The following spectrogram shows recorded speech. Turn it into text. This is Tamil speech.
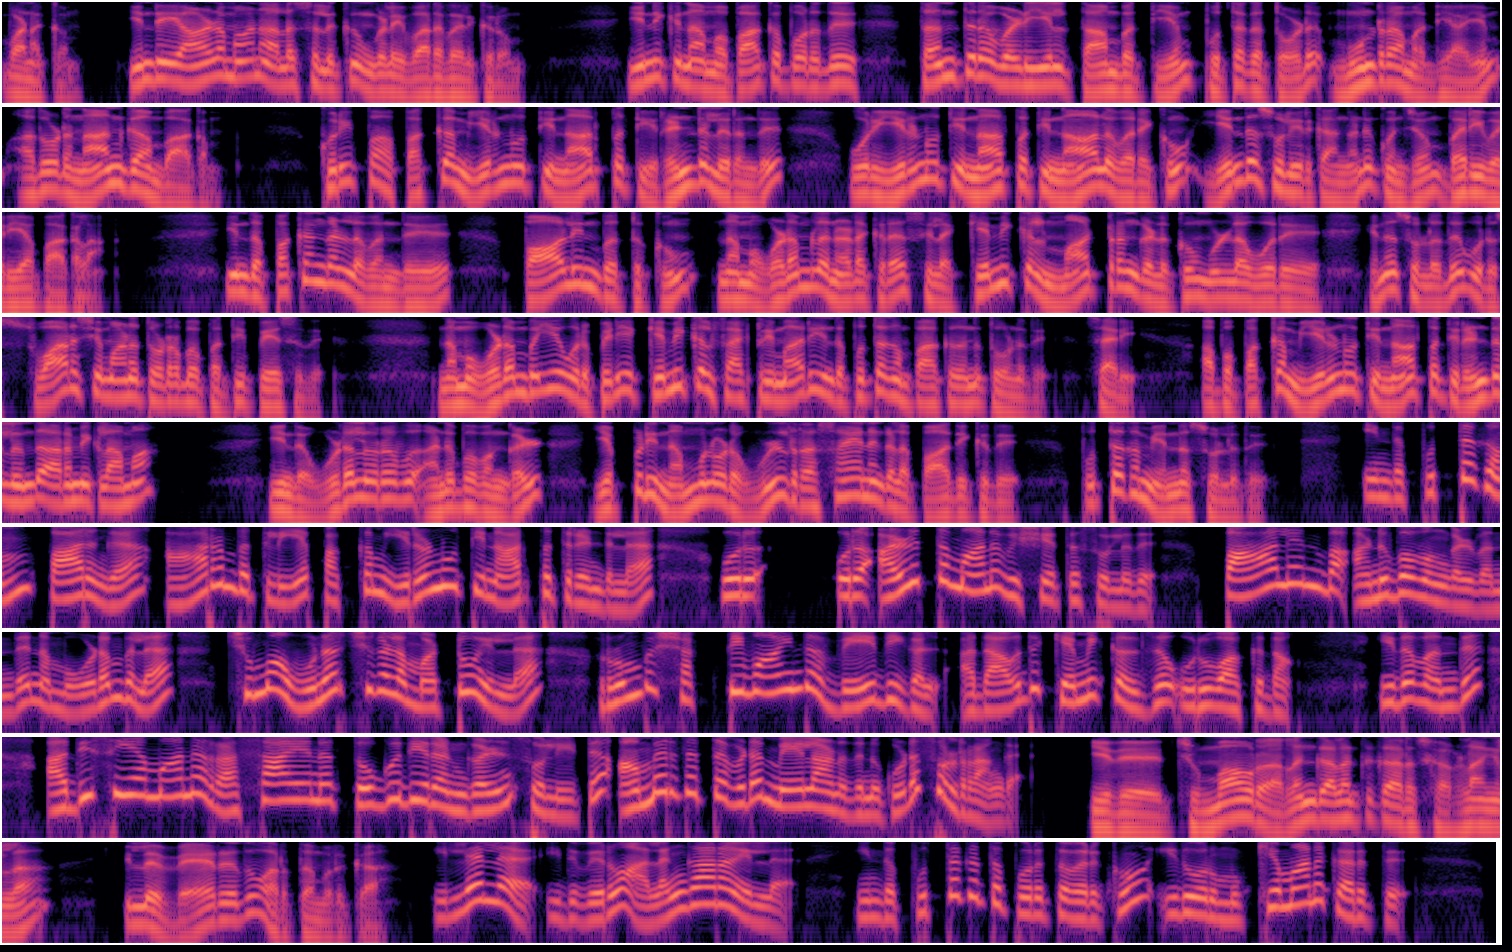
வணக்கம். இன்றைய ஆழமான அலசலுக்கு உங்களை வரவேற்கிறோம். இன்னைக்கு நாம பார்க்க போறது தந்திர வழியில் தாம்பத்தியம் புத்தகத்தோட மூன்றாம் அத்தியாயம் அதோட நான்காம் பாகம். குறிப்பா பக்கம் இருநூத்தி நாற்பத்தி ரெண்டுல இருந்து ஒரு இருநூத்தி நாற்பத்தி நாலு வரைக்கும் எந்த சொல்லியிருக்காங்கன்னு கொஞ்சம் வரி வரியா பார்க்கலாம். இந்த பக்கங்கள்ல வந்து பாலின்பத்துக்கும் நம்ம உடம்புல நடக்கிற சில கெமிக்கல் மாற்றங்களுக்கும் உள்ள ஒரு என்ன சொல்றது ஒரு சுவாரஸ்யமான தொடர்பை பத்தி பேசுது. நம்ம உடம்பையே ஒரு பெரிய கெமிக்கல் ஃபேக்டரி மாதிரி இந்த புத்தகம் பார்க்குதுன்னு தோணுது. சரி அப்போ பக்கம் இருநூத்தி நாற்பத்தி ரெண்டுல இருந்து ஆரம்பிக்கலாமா? இந்த உடலுறவு அனுபவங்கள் எப்படி நம்மளோட உள் ரசாயனங்களை பாதிக்குது? புத்தகம் என்ன சொல்லுது? இந்த புத்தகம் பாருங்க ஆரம்பத்திலேயே பக்கம் இருநூத்தி நாற்பத்தி ரெண்டுல ஒரு ஒரு அழுத்தமான விஷயத்த சொல்லுது. பாலென்ப அனுபவங்கள் வந்து நம்ம உடம்புல சும்மா உணர்ச்சிகளை மட்டும் இல்ல ரொம்ப சக்தி வாய்ந்த வேதிகள் அதாவது கெமிக்கல்ஸ உருவாக்குதான். இத வந்து அதிசயமான ரசாயன தொகுதிரன்கள்னு சொல்லிட்டு அமிர்தத்தை விட மேலானதுன்னு கூட சொல்றாங்க. இது சும்மா ஒரு அலங்கலங்குக்கார சொல்லலாங்களா இல்ல வேற எதுவும் அர்த்தம் இருக்கா? இல்ல இல்ல இது வெறும் அலங்காரம் இல்ல. இந்த புத்தகத்தை பொறுத்த வரைக்கும் இது ஒரு முக்கியமான கருத்து.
